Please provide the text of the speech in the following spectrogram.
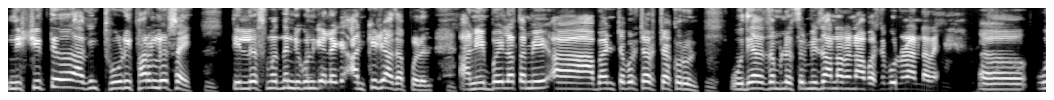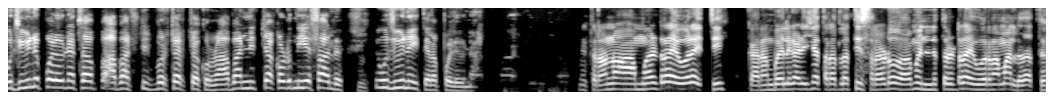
निश्चित अजून थोडीफार लस आहे. ती लस मधनं निघून गेल्या की आणखी ज्यादा पळेल. आणि बैल आता मी अ, आबांच्या बरोबर चर्चा करून उद्या जमलं तर मी जाणार आहे आणि आबाने बोलून आणणार आहे. उजवीने पळवण्याचा बरोबर चर्चा करून आबांच्याकडून यश आलं की उजवीने त्याला पळवणार. मित्रांनो अमर ड्रायव्हर आहेत ती. कारण बैलगाडी क्षेत्रातला तिसरा डोळा म्हणलं तर ड्रायव्हरना मानलं जातं.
